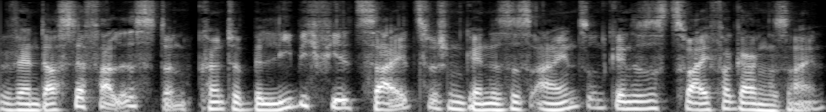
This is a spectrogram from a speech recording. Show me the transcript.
Wenn das der Fall ist, dann könnte beliebig viel Zeit zwischen Genesis 1 und Genesis 2 vergangen sein.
